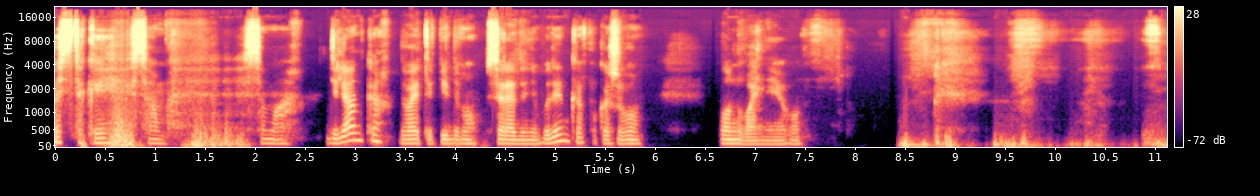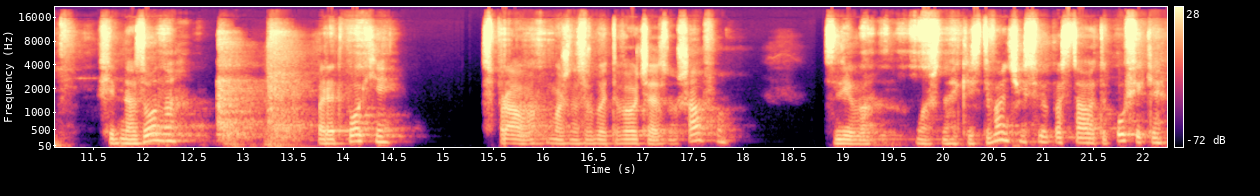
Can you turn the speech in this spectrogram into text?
Ось такий сам, сама ділянка. Давайте підемо всередині будинка, покажу вам планування його. Вхідна зона, передпокій. Справа можна зробити величезну шафу. Зліва можна якийсь диванчик собі поставити, пуфіки,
